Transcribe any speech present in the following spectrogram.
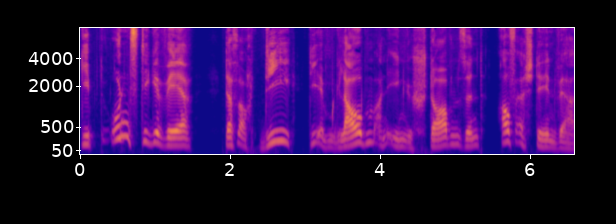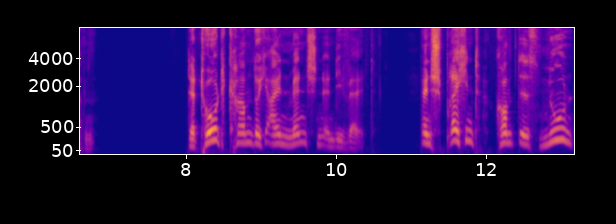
gibt uns die Gewähr, dass auch die, die im Glauben an ihn gestorben sind, auferstehen werden. Der Tod kam durch einen Menschen in die Welt. Entsprechend kommt es nun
